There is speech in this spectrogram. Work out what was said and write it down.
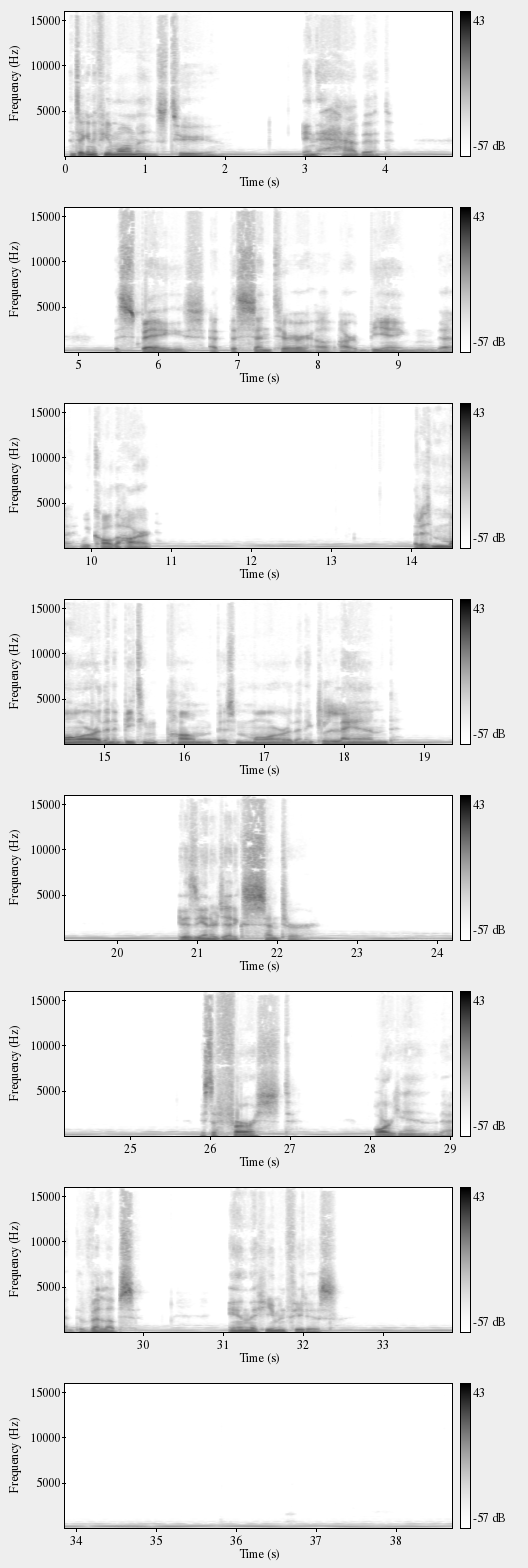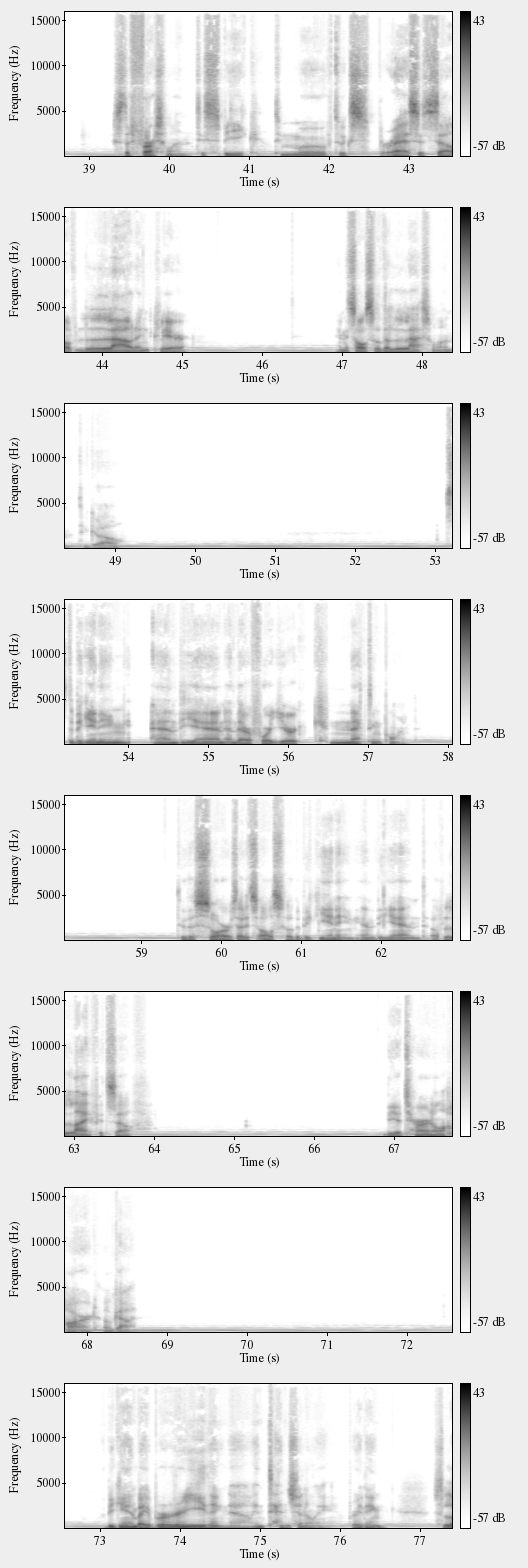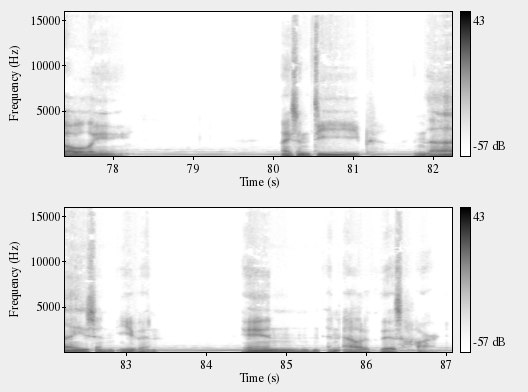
And taking a few moments to inhabit the space at the center of our being that we call the heart. That is more than a beating pump, is more than a gland. It is the energetic center. It's the first organ that develops in the human fetus. It's the first one to speak, to move, to express itself loud and clear. And it's also the last one to go. It's the beginning and the end, and therefore your connecting point to the source, that it's also the beginning and the end of life itself. The eternal heart of God. Begin by breathing now intentionally, breathing slowly, nice and deep, nice and even, in and out of this heart.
